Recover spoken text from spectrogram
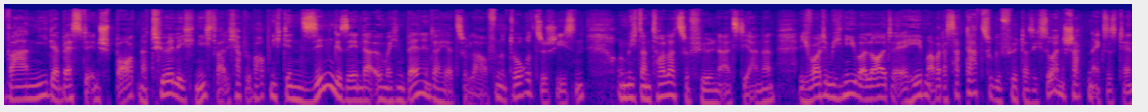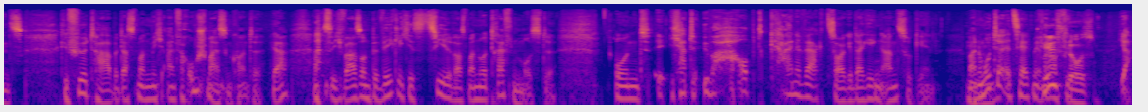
war nie der Beste in Sport, natürlich nicht, weil ich habe überhaupt nicht den Sinn gesehen, da irgendwelchen Bällen hinterher zu laufen und Tore zu schießen und mich dann toller zu fühlen als die anderen. Ich wollte mich nie über Leute erheben, aber das hat dazu geführt, dass ich so eine Schattenexistenz geführt habe, dass man mich einfach umschmeißen konnte. Ja, also ich war so ein bewegliches Ziel, was man nur treffen musste. Und ich hatte überhaupt keine Werkzeuge dagegen anzugehen. Meine Mutter erzählt mir immer. Hilflos. Ja,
